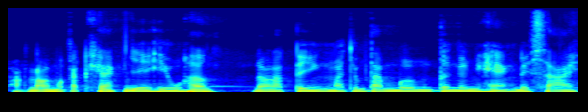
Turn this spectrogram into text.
hoặc nói một cách khác dễ hiểu hơn, đó là tiền mà chúng ta mượn từ ngân hàng để xài.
